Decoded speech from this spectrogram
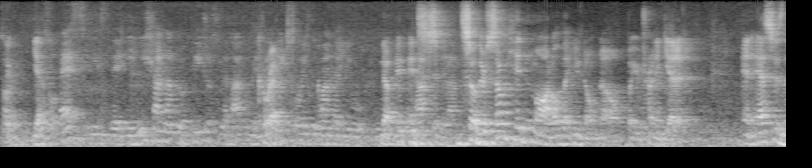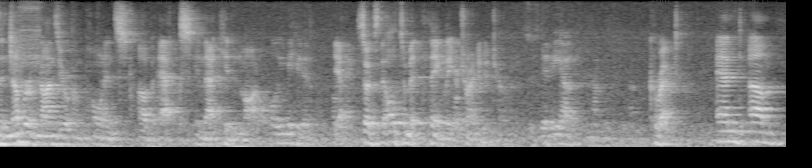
Sorry. Yeah. So S is the initial number of features you have in the Correct. or is the one that you? No, it, it's, so there's some hidden model that you don't know, but you're trying to get it. And S is the number of non-zero components of X in that hidden model. Oh, in the hidden. Yeah, so it's the ultimate thing that you're trying to determine. So it's the real number. Correct. And um,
